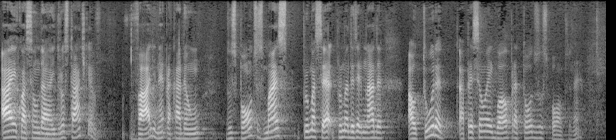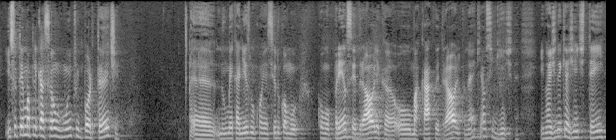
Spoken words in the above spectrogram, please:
a equação da hidrostática vale, né, para cada um dos pontos, mas para uma, para uma determinada altura a pressão é igual para todos os pontos, né? Isso tem uma aplicação muito importante é, num mecanismo conhecido como como prensa hidráulica ou macaco hidráulico, né, que é o seguinte, né, imagina que a gente tem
